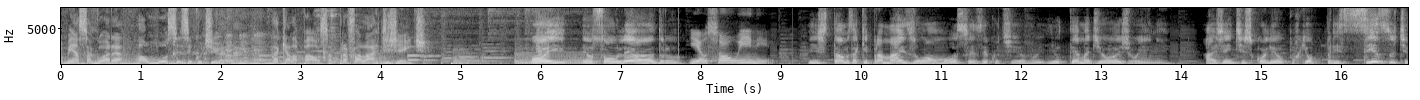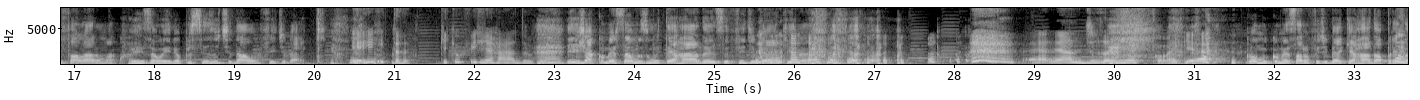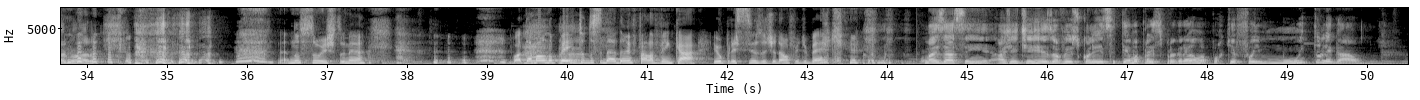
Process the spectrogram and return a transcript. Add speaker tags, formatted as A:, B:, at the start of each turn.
A: Começa agora Almoço Executivo aquela pausa para falar de gente.
B: Oi, eu sou o Leandro.
C: E eu sou o Winnie.
B: E estamos aqui para mais um almoço executivo. E o tema de hoje, Winnie, a gente escolheu porque eu preciso te falar uma coisa, Winnie. Eu preciso te dar um feedback.
C: Eita! O que, que eu fiz de errado?
B: E já começamos muito errado esse feedback, né?
C: É, né? Diz aí como é que é.
B: Como começar um feedback errado, aprenda agora.
C: No susto, né? Bota a mão no peito é. do cidadão e fala: vem cá, eu preciso te dar um feedback.
B: Mas assim, a gente resolveu escolher esse tema para esse programa porque foi muito legal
